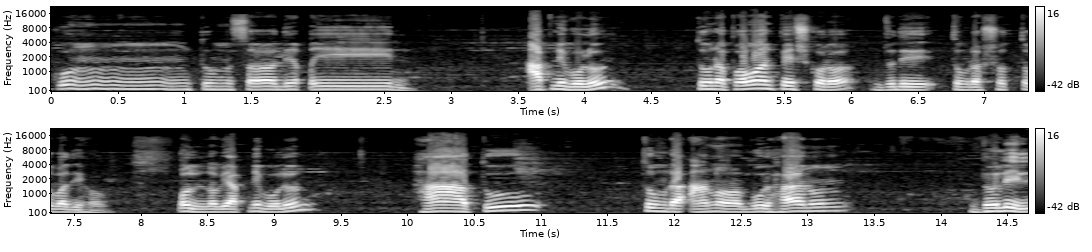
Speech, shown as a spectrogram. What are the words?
كنتم صادقين আপনি বলুন তোমরা প্রমাণ পেশ করো যদি তোমরা সত্যবাদী হও বল নবী আপনি বলুন হা তু তোমরা আনো বুরহানুন দলিল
